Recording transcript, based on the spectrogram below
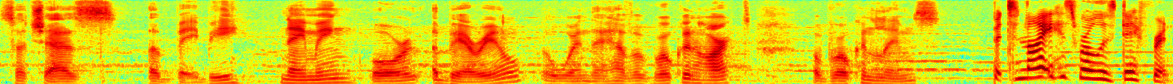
such as a baby naming or a burial, or when they have a broken heart or broken limbs. But tonight his role is different.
